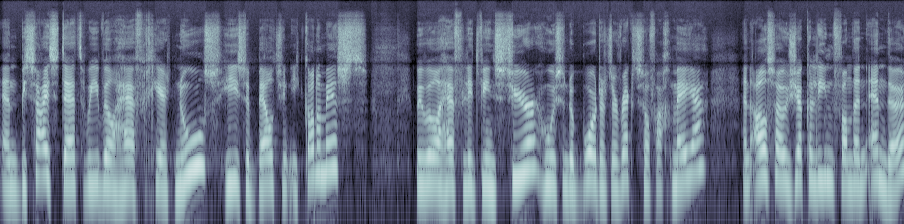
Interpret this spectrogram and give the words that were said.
And besides that, we will have Geert Noels. He's a Belgian economist. We will have Lidwien Stuur, who is in the board of directors of Achmea, and also Jacqueline van den Ende,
